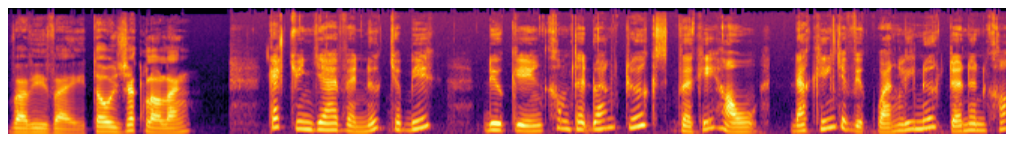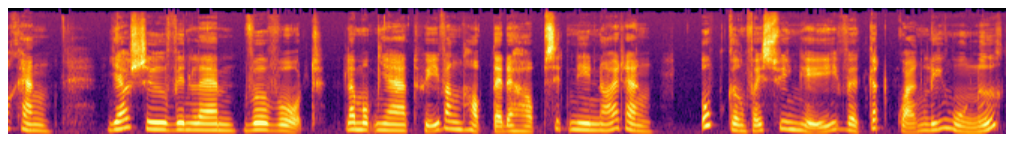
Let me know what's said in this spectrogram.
và vì vậy tôi rất lo lắng. Các chuyên gia về nước cho biết, điều kiện không thể đoán trước về khí hậu đã khiến cho việc quản lý nước trở nên khó khăn. Giáo sư Vinlam Vervoort là một nhà thủy văn học tại Đại học Sydney nói rằng Úc cần phải suy nghĩ về cách quản lý nguồn nước.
